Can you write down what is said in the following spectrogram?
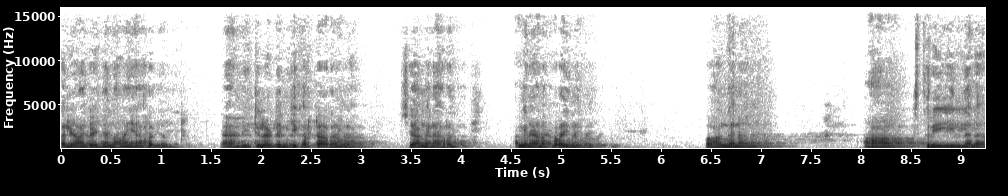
കല്യാണം കഴിഞ്ഞെന്നാണ് ഞാൻ അറിഞ്ഞത്. ഞാൻ ഡീറ്റെയിൽ ആയിട്ട് എനിക്ക് കറക്റ്റ് അറിഞ്ഞില്ല പക്ഷെ അങ്ങനെ അറിഞ്ഞു അങ്ങനെയാണ് പറയുന്നത്. അപ്പൊ അങ്ങനെ ആ സ്ത്രീ ഇന്നലെ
